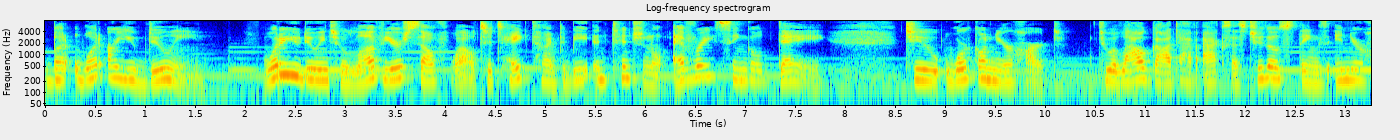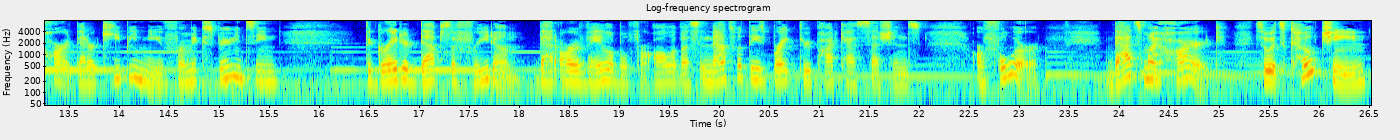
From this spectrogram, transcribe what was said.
But what are you doing? What are you doing to love yourself well, to take time to be intentional every single day, to work on your heart, to allow God to have access to those things in your heart that are keeping you from experiencing the greater depths of freedom that are available for all of us. And that's what these breakthrough podcast sessions are for. That's my heart. So it's coaching.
